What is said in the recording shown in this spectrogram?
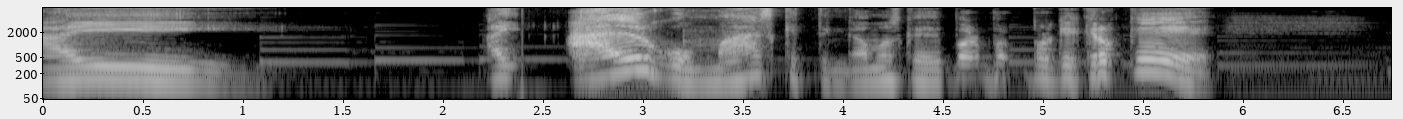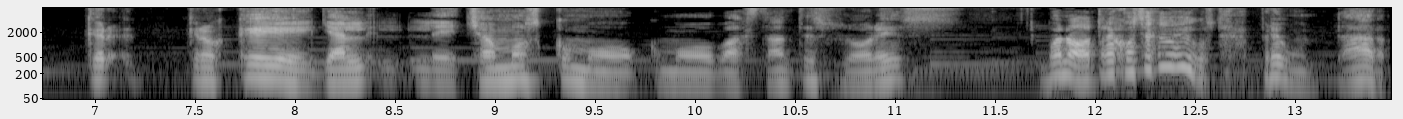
Hay... Hay algo más que tengamos que... Porque creo que creo que ya le, echamos como, como bastantes flores. Bueno, otra cosa que me gustaría preguntar.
